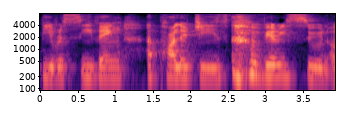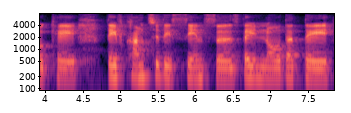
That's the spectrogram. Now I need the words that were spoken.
be receiving apologies very soon. Okay, they've come to their senses, they know that they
